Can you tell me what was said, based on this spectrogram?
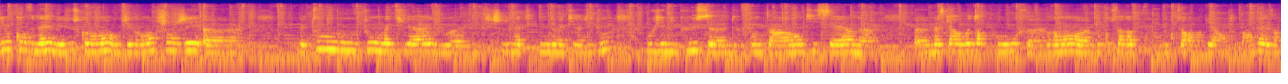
il me convenait, mais jusqu'au moment où j'ai vraiment changé tout, mon maquillage, où changé ma technique de maquillage et tout, où j'ai mis plus euh, de fond de teint, anti-cerne, euh, mascara waterproof, vraiment beaucoup de fard à, beaucoup de paupières entre parenthèses. Hein.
